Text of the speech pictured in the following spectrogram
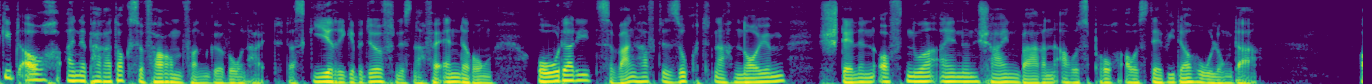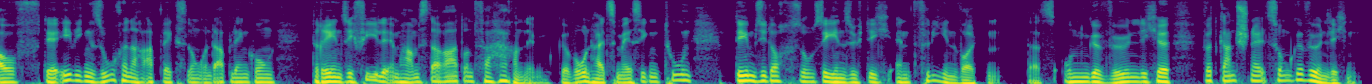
gibt auch eine paradoxe Form von Gewohnheit, das gierige Bedürfnis nach Veränderung oder die zwanghafte Sucht nach Neuem stellen oft nur einen scheinbaren Ausbruch aus der Wiederholung dar. Auf der ewigen Suche nach Abwechslung und Ablenkung drehen sich viele im Hamsterrad und verharren im gewohnheitsmäßigen Tun, dem sie doch so sehnsüchtig entfliehen wollten. Das Ungewöhnliche wird ganz schnell zum Gewöhnlichen.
